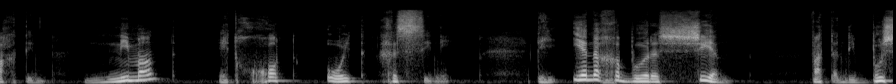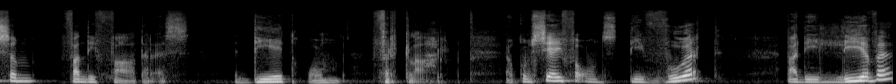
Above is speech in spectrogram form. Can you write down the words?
18. Niemand het God ooit gesien nie. Die enige gebore seun wat in die boesem van die Vader is, die het hom verklaar. Nou kom sê hy vir ons, die woord wat die lewe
